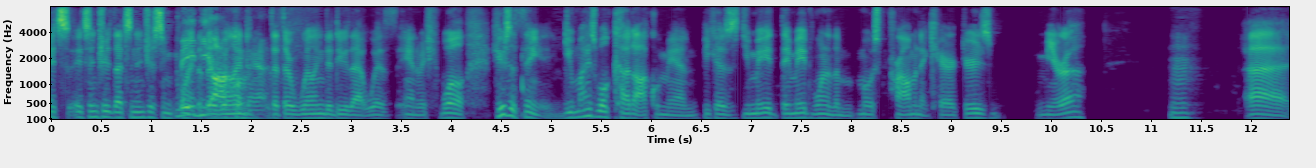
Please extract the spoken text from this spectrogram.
it's it's interesting. That's an interesting point Maybe that they're willing to, that they're willing to do that with animation. Well, here's the thing: you might as well cut Aquaman because you made they made one of the most prominent characters, Mera. Mhm. Uh,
